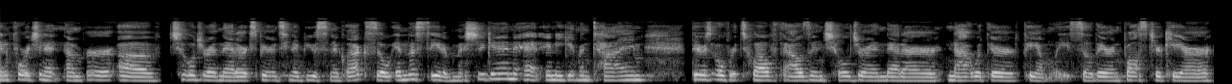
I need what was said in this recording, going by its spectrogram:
unfortunate number of children that are experiencing abuse and neglect. So in the state of Michigan at any given time, there's over 12,000 children that are not with their families. So they're in foster care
